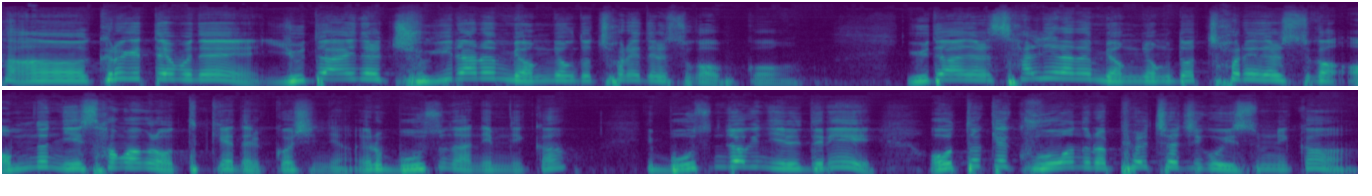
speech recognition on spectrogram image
어, 그렇기 때문에 유다인을 죽이라는 명령도 철회될 수가 없고 유다인을 살리라는 명령도 철회될 수가 없는 이 상황을 어떻게 될 것이냐. 이런 모순 아닙니까? 이 모순적인 일들이 어떻게 구원으로 펼쳐지고 있습니까?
